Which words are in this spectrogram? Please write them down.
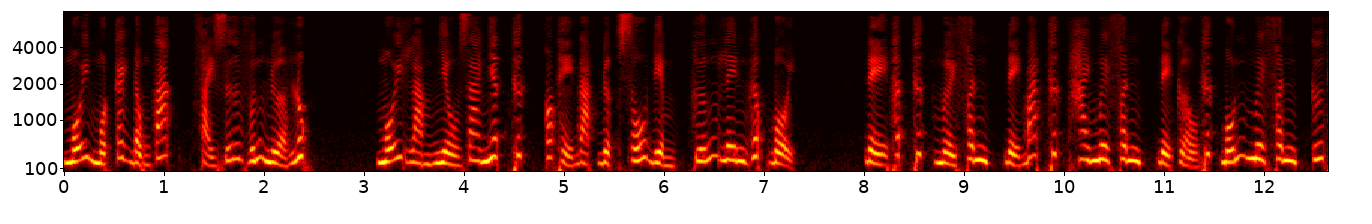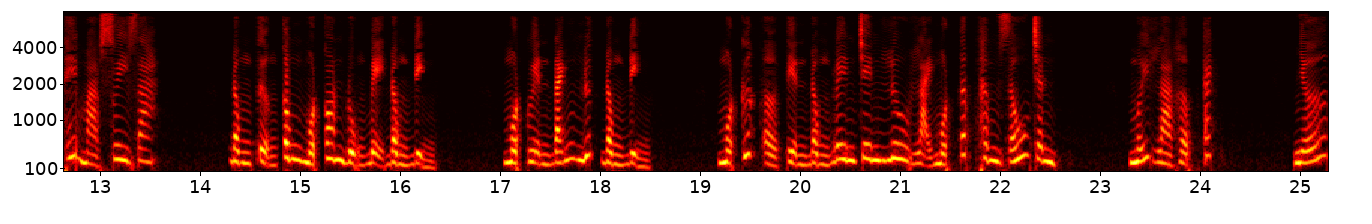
Mỗi một cách động tác phải giữ vững nửa lúc. Mỗi làm nhiều ra nhất thức có thể đạt được số điểm hướng lên gấp bội. Để thất thức 10 phân, để bát thức 20 phân, để cửu thức 40 phân, cứ thế mà suy ra. Đồng tượng công một con đụng bể đồng đỉnh. Một quyền đánh nước đồng đỉnh. Một cước ở tiền đồng bên trên lưu lại một tấc thâm dấu chân. Mới là hợp cách. Nhớ.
